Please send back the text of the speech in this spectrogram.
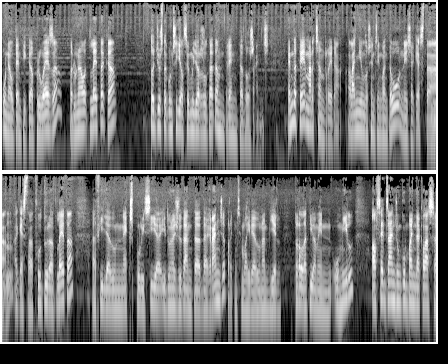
una autèntica proesa per una atleta que tot just aconseguir el seu millor resultat amb 32 anys. Hem de fer marxa enrere. L'any 1951 neix aquesta, uh -huh. aquesta futura atleta, eh, filla d'un expolicia i d'una ajudanta de granja, perquè em sembla la idea d'un ambient relativament humil. Als 16 anys, un company de classe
